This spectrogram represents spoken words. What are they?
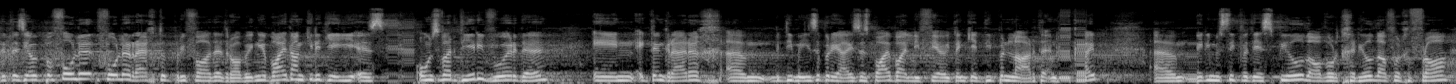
Dit is jou volle volle reg tot privaatheid, Robbie. Nee, baie dankie dat jy hier is. Ons waardeer die woorde en ek dink regtig ehm um, die mense by die huis is baie baie lief vir jou. Ek dink jy diep in hulle harte ingegryp. Ehm um, met die musiek wat jy speel, daar word gereeld daarvoor gevra.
